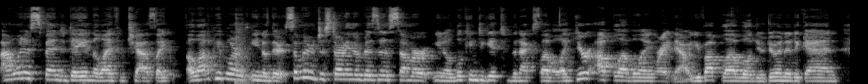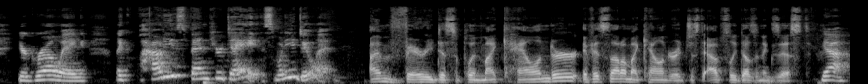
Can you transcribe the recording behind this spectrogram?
I want to spend a day in the life of Chaz. Like a lot of people are, you know, they're, some are just starting their business. Some are, you know, looking to get to the next level. Like you're up leveling right now. You've up leveled. You're doing it again. You're growing. Like, how do you spend your days? What are you doing? I'm very disciplined. My calendar, if it's not on my calendar, it just absolutely doesn't exist. Yeah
